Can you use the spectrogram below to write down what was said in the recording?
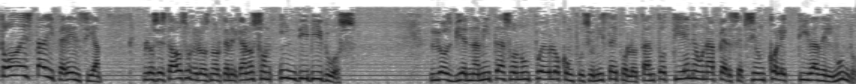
toda esta diferencia, los Estados Unidos, los norteamericanos son individuos. Los vietnamitas son un pueblo confusionista y por lo tanto tiene una percepción colectiva del mundo.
